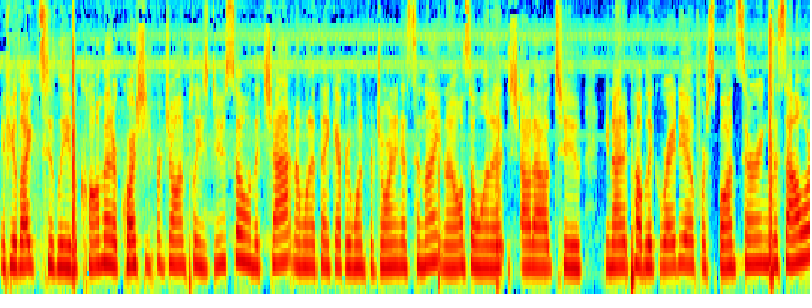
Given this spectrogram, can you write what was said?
If you'd like to leave a comment or question for John, please do so in the chat. And I want to thank everyone for joining us tonight. And I also want to shout out to United Public Radio for sponsoring this hour.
